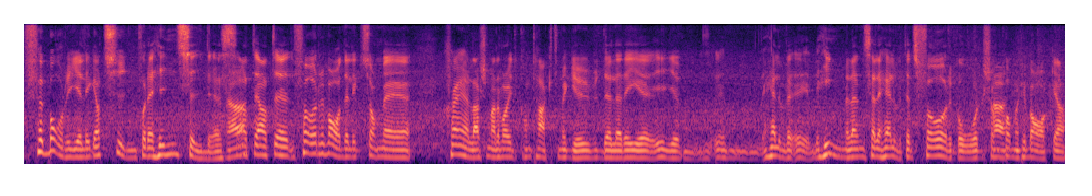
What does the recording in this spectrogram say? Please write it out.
förborgerligad syn på det hinsides. Ja. Att, att eh, förr var det liksom eh, själar som hade varit i kontakt med Gud eller i, i, i himmelens eller helvetets förgård som ja. kommer tillbaka.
